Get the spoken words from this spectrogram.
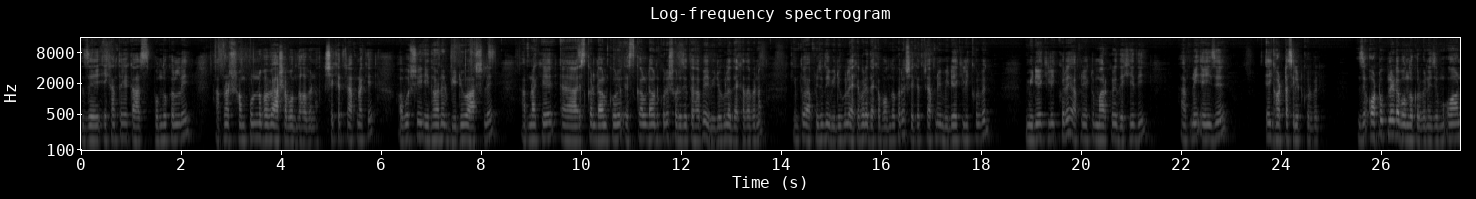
যে এখান থেকে কাজ বন্ধ করলেই আপনার সম্পূর্ণভাবে আসা বন্ধ হবে না। সেক্ষেত্রে আপনাকে অবশ্যই এই ধরনের ভিডিও আসলে আপনাকে স্কল ডাউন করে স্কল ডাউন করে সরে যেতে হবে। এই ভিডিওগুলো দেখা যাবে না। কিন্তু আপনি যদি ভিডিওগুলো একেবারে দেখা বন্ধ করেন, সেক্ষেত্রে আপনি মিডিয়ায় ক্লিক করবেন। মিডিয়ায় ক্লিক করে আপনি একটু মার্ক করে দেখিয়ে দিই। আপনি এই যে, এই ঘরটা সিলেক্ট করবেন। যে অটো প্লেটা বন্ধ করবেন। এই যে one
